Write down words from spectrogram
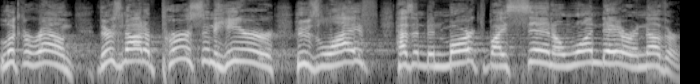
look around. There's not a person here whose life hasn't been marked by sin on one day or another.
